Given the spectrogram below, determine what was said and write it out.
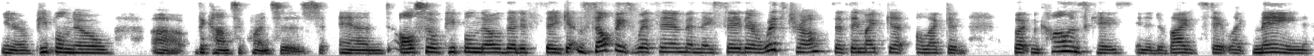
you know people know uh, the consequences. And also, people know that if they get in selfies with him and they say they're with Trump, that they might get elected. But in Collins' case, in a divided state like Maine,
